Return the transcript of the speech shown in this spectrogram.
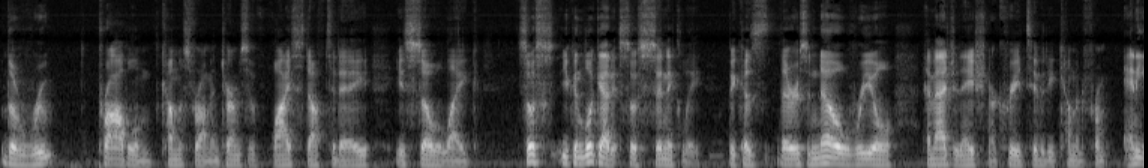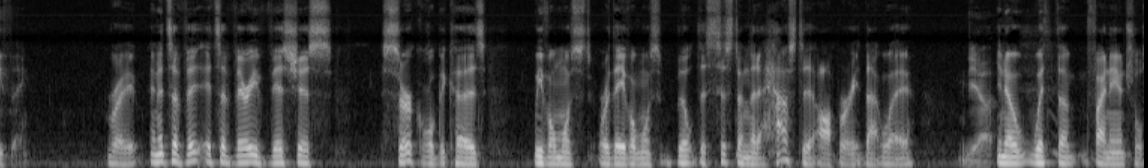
the root problem comes from in terms of why stuff today is so like so you can look at it so cynically because there's no real imagination or creativity coming from anything Right, and it's a it's a very vicious circle because we've almost or they've almost built this system that it has to operate that way. yeah You know, with the financial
